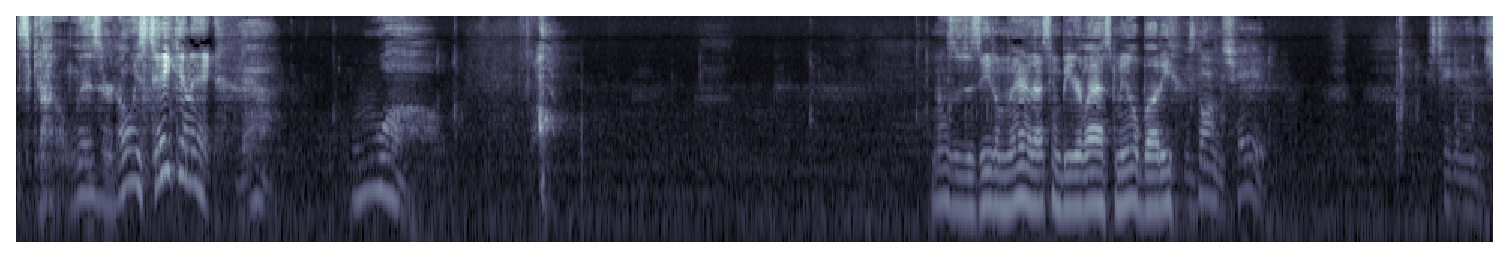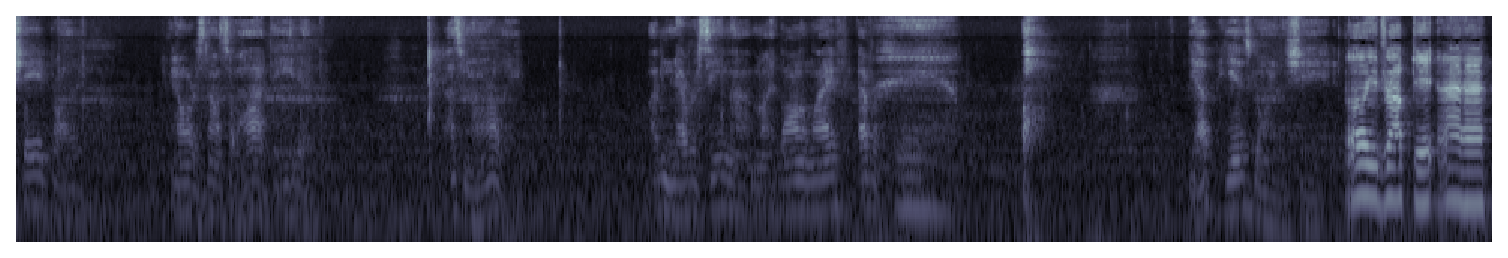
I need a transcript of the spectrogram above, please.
It's got a lizard. Oh, he's taking it. Yeah. Whoa. Might as well just eat them there. That's gonna be your last meal, buddy. He's going in the shade. He's taking it in the shade, probably. You know, where it's not so hot to eat it. That's gnarly. I've never seen that in my long life, ever. Damn. Oh. Yep, he is going in the shade. Oh, you dropped it. Uh huh.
